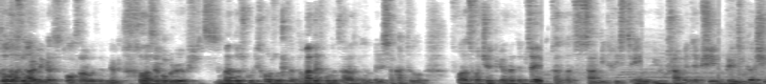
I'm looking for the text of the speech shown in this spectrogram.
ხოლო ქვეყანა. სუპერლიგას თვალს არ ვაძლევთ. ხო. ასე გობრიებშიც. მაგას გულისხმობს ბატონო. მაგას უნდა წარადგინონ მე საქართველოს სხვადასხვა ჩემპიონატებზე, სადღაც 3 დღის წინ U18-ებში, ბელგიაში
